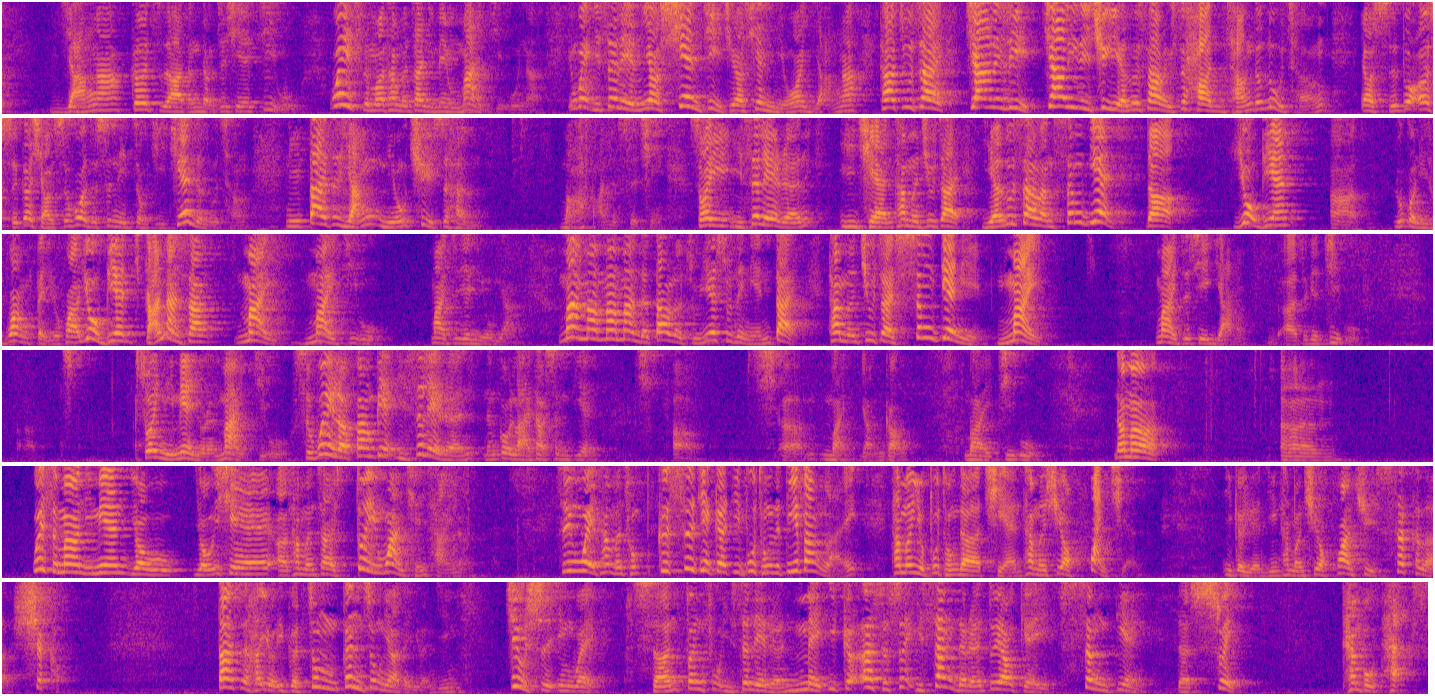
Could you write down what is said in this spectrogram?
羊啊、鸽子啊等等这些祭物。为什么他们在里面卖祭物呢？因为以色列人要献祭，就要献牛啊、羊啊。他住在加利利，加利利去耶路撒冷是很长的路程，要十多二十个小时，或者是你走几天的路程。你带着羊牛去是很。麻烦的事情，所以以色列人以前他们就在耶路撒冷圣殿的右边啊，如果你往北的话，右边橄榄山卖卖祭物，卖这些牛羊。慢慢慢慢的，到了主耶稣的年代，他们就在圣殿里卖卖这些羊啊，这个祭物。所以里面有人卖祭物，是为了方便以色列人能够来到圣殿，啊，呃，买羊羔、买祭物。那么，嗯，为什么里面有有一些呃，他们在兑换钱财呢？是因为他们从各世界各地不同的地方来，他们有不同的钱，他们需要换钱。一个原因，他们需要换去 circular shekel。但是还有一个重更重要的原因，就是因为神吩咐以色列人，每一个二十岁以上的人都要给圣殿的税 （temple tax）。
